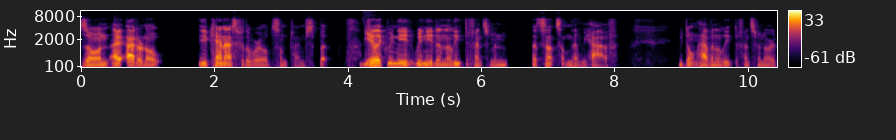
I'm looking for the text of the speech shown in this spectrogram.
zone. I I don't know. You can't ask for the world sometimes, but I Yeah. feel like we need we need an elite defenseman. That's not something that we have. We don't have an elite defenseman or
